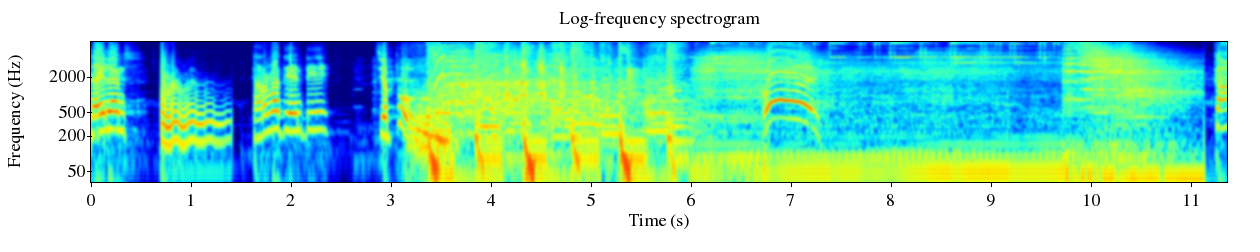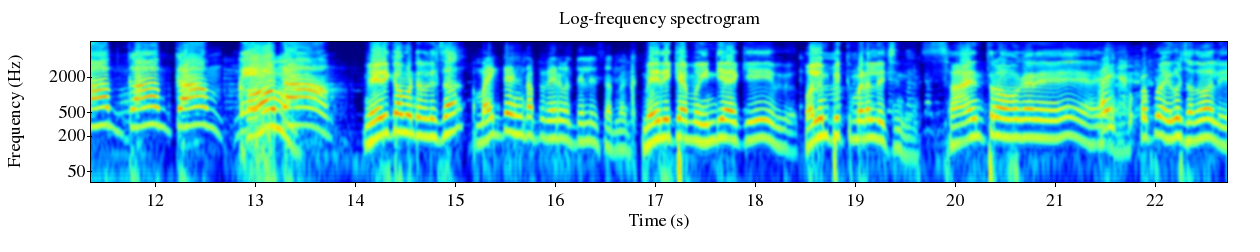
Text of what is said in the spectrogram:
సైలెన్స్ తర్వాత ఏంటి? చెప్పు. ఓయ్! కామ్ కామ్ కామ్ మేరీ కామ్. కామ్ మేరీకామ్ అంటారు తెలుసా? మైక్ టైసన్ తప్ప వేరే వాళ్ళు తెలియదు సార్ నాకు. మేరీకామ్ ఇండియాకి ఒలింపిక్ మెడల్ తెచ్చింది. సాయంత్రం అవగానే అయ్. అప్పుడప్పుడు అవి కూడా చదవాలి.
